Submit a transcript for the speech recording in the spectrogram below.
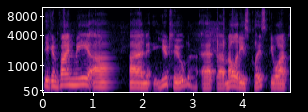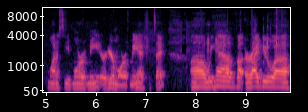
You can find me uh, on YouTube at uh, Melody's Place if you want want to see more of me or hear more of me, I should say. Uh, we mm-hmm. have, uh, or I do uh,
